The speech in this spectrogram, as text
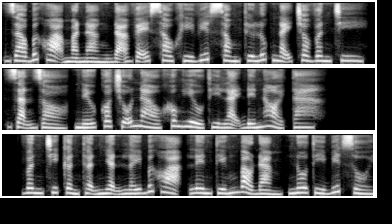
giao bức họa mà nàng đã vẽ sau khi viết xong thư lúc nãy cho Vân Chi, dặn dò, nếu có chỗ nào không hiểu thì lại đến hỏi ta. Vân Chi cẩn thận nhận lấy bức họa, lên tiếng bảo đảm, nô thì biết rồi.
